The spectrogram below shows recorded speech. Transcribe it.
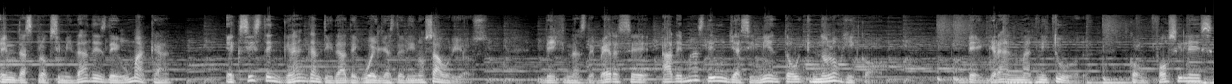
En las proximidades de Humaca existen gran cantidad de huellas de dinosaurios, dignas de verse además de un yacimiento etnológico de gran magnitud, con fósiles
